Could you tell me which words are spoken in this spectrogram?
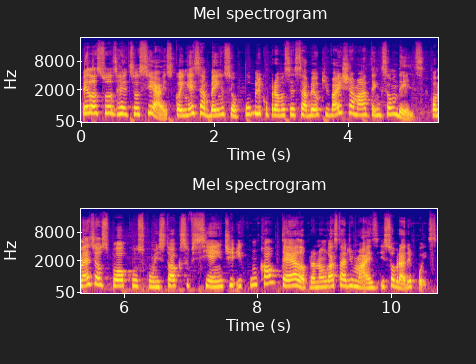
pelas suas redes sociais. Conheça bem o seu público para você saber o que vai chamar a atenção deles. Comece aos poucos, com estoque suficiente e com cautela para não gastar demais e sobrar depois.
